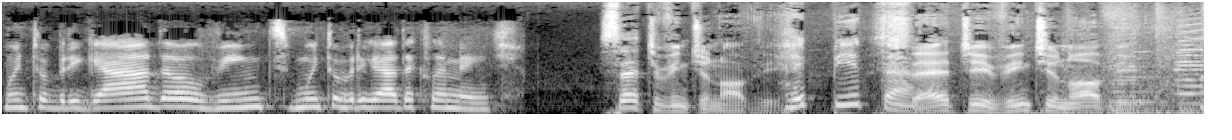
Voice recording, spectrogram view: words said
Muito obrigada, ouvintes. Muito obrigada, Clemente. 729. Repita. 729.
